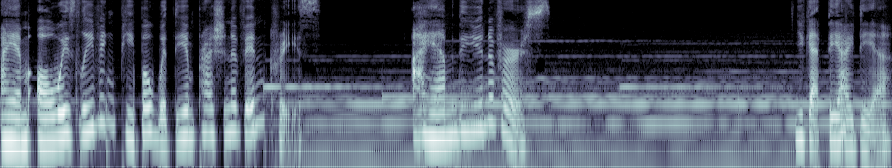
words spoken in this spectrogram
I am always leaving people with the impression of increase. I am the universe. You get the idea.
